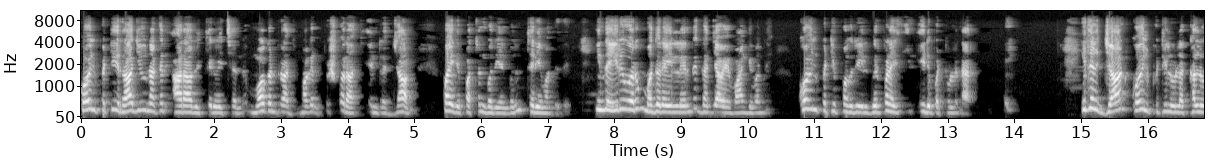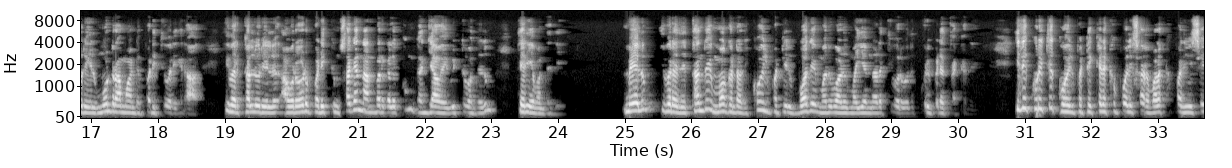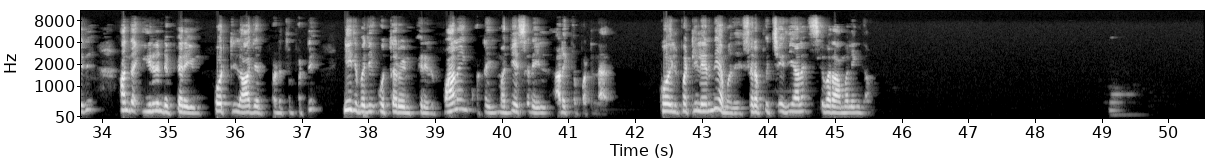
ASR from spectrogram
கோவில்பட்டி ராஜீவ் நகர் ஆறாவது தெருவைச் சேர்ந்த மோகன்ராஜ் மகன் புஷ்பராஜ் என்ற ஜான் வயது பத்தொன்பது என்பதும் தெரிய வந்தது இந்த இருவரும் மதுரையிலிருந்து கஞ்சாவை வாங்கி வந்து கோவில்பட்டி பகுதியில் விற்பனையில் ஈடுபட்டுள்ளனர். இதில் ஜான் கோயில்பட்டியில் உள்ள கல்லூரியில் மூன்றாம் ஆண்டு படித்து வருகிறார். இவர் கல்லூரியில் அவரோடு படிக்கும் சக நண்பர்களுக்கும் கஞ்சாவை விட்டு வந்ததும் தெரிய வந்தது. மேலும் இவரது தந்தை மோகன்ராஜ் கோயில்பட்டியில் போதை மறுவாழ்வு மையம் நடத்தி வருவது குறிப்பிடத்தக்கது. இது குறித்து கோயில்பட்டி கிழக்கு போலீசார் வழக்கு பதிவு செய்து அந்த இரண்டு பேரையும் கோர்ட்டில் ஆஜர்படுத்தப்பட்டு நீதிபதி உத்தரவின் பேரில் பாளையங்கோட்டை மத்திய சிறையில் அடைக்கப்பட்டனர். கோயில்பட்டியிலிருந்து எமது சிறப்பு செய்தியாளர் சிவராமலிங்கம்.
